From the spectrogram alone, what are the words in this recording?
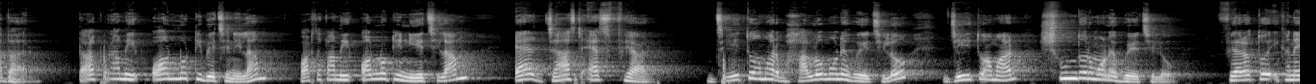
আদার তারপর আমি অন্যটি বেছে নিলাম, অর্থাৎ আমি অন্যটি নিয়েছিলাম অ্যাজ জাস্ট অ্যাজ ফেয়ার যেহেতু আমার ভালো মনে হয়েছিল, যেহেতু আমার সুন্দর মনে হয়েছিল। ফেয়ার তো এখানে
